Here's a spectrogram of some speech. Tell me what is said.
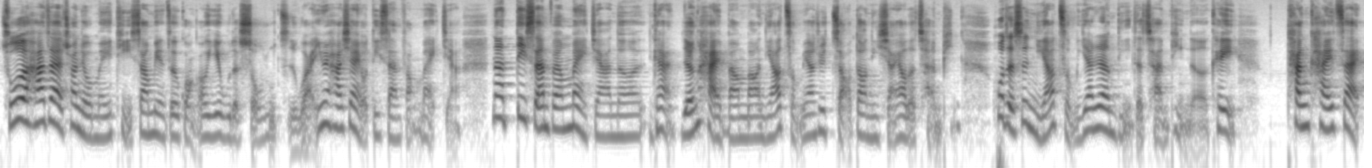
除了它在串流媒体上面这个广告业务的收入之外，因为它现在有第三方卖家，那第三方卖家呢，你看人海茫茫，你要怎么样去找到你想要的产品，或者是你要怎么样让你的产品呢可以摊开在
